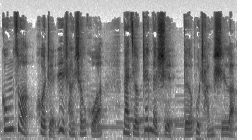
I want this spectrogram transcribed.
工作或者日常生活，那就真的是得不偿失了。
